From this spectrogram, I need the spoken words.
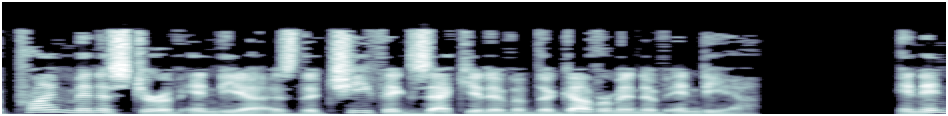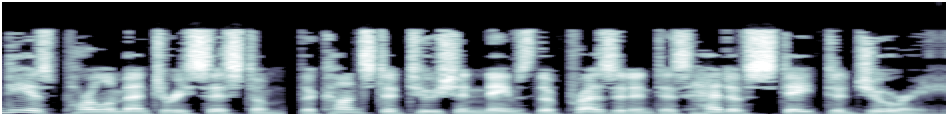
The Prime Minister of India is the chief executive of the Government of India. In India's parliamentary system, the constitution names the president as head of state de jure,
